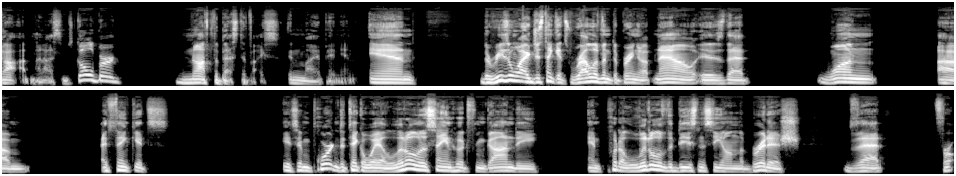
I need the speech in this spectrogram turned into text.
God, Menachem Goldberg, not the best advice, in my opinion. And the reason why I just think it's relevant to bring up now is that one, um, I think it's it's important to take away a little of the sainthood from Gandhi and put a little of the decency on the British that for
